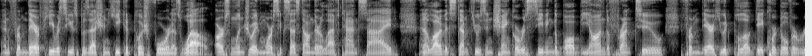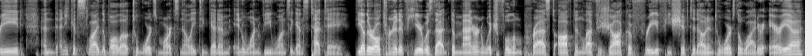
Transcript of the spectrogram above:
And from there, if he receives possession, he could push forward as well. Arsenal enjoyed more success down their left hand side, and a lot of it stemmed through Zinchenko receiving the ball beyond the front two. From there, he would pull out De Cordova Reid, and then he could slide the ball out towards Martinelli to get him in 1v1s against Tete. The other alternative here was that the manner in which Fulham pressed often left Xhaka free if he shifted out in towards the wider area,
